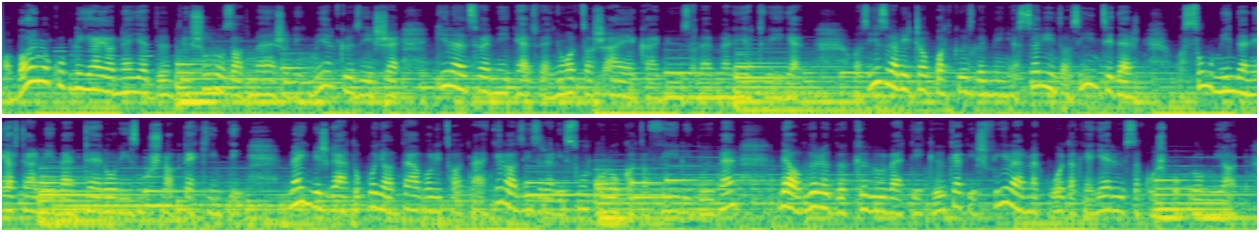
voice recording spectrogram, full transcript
A Bajnokok Ligája negyeddöntő sorozat második mérkőzése 94-78-as AEK győzelemmel ért véget. Az izraeli csapat közleménye szerint az incidens a szó minden értelmében terrorizmusnak tekinti. Megvizsgáltuk, hogyan távolíthatnánk el az izraeli szurkolókat a félidőben, de a görögök körülvették őket, és félelmek voltak egy erőszakos pogrom miatt.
